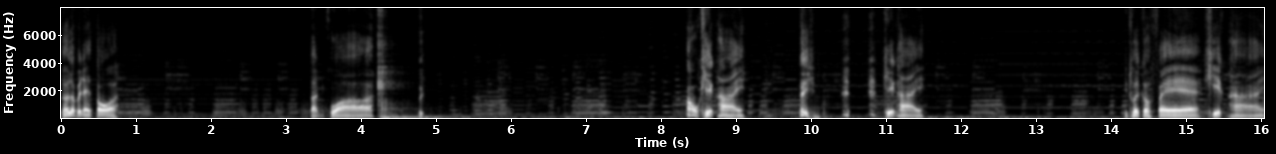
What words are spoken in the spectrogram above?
แล้วเราไปไหนต่ออะด้านขวาเอ้าเค้กหาย เฮ้ย เค้กหาย มีถ้วยกาแฟ เค้กหาย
